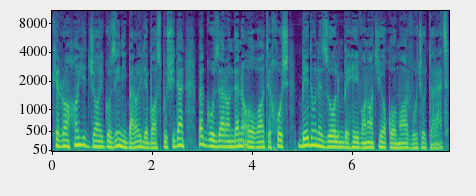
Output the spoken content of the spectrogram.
که راه های جایگزینی برای لباس پوشیدن و گذراندن اوقات خوش بدون ظلم به حیوانات یا قمار وجود دارد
